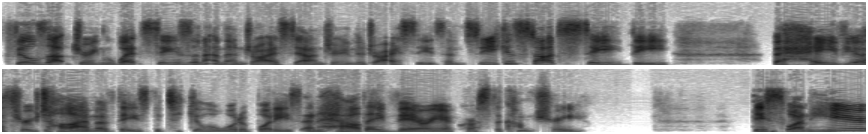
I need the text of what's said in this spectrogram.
fills up during the wet season and then dries down during the dry season. So you can start to see the behavior through time of these particular water bodies and how they vary across the country. This one here,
